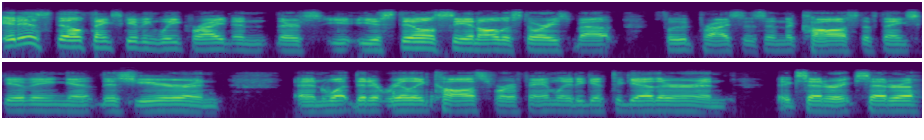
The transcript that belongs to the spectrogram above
it is still Thanksgiving week, right? And there's you, you're still seeing all the stories about food prices and the cost of Thanksgiving uh, this year, and and what did it really cost for a family to get together, and et cetera, et cetera.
